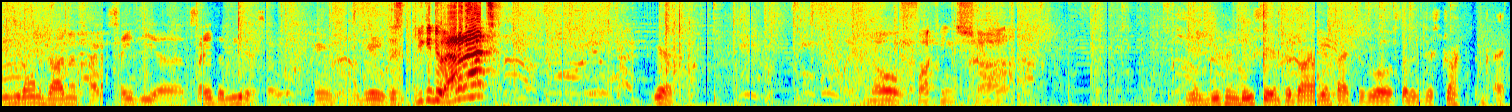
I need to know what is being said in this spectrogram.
You don't want to drive impact. Save the uh, save the meter. So hey, in the gauge. Just, you can do that out of that? Yeah. No fucking shot. You can, you can do shit into drive impact as well instead of just drive impact.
